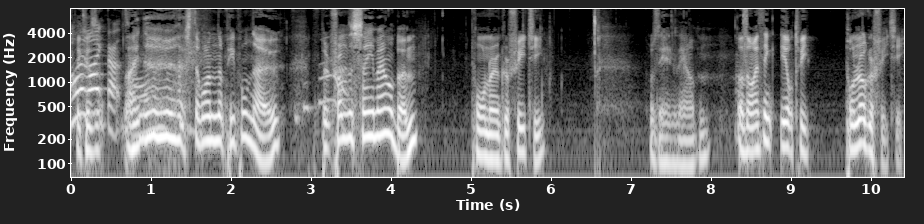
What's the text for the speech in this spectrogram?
Oh, I like that I know that's the one that people know, but from the same album, Porno Graffiti was the end of the album. Although I think it ought to be Pornograffiti.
